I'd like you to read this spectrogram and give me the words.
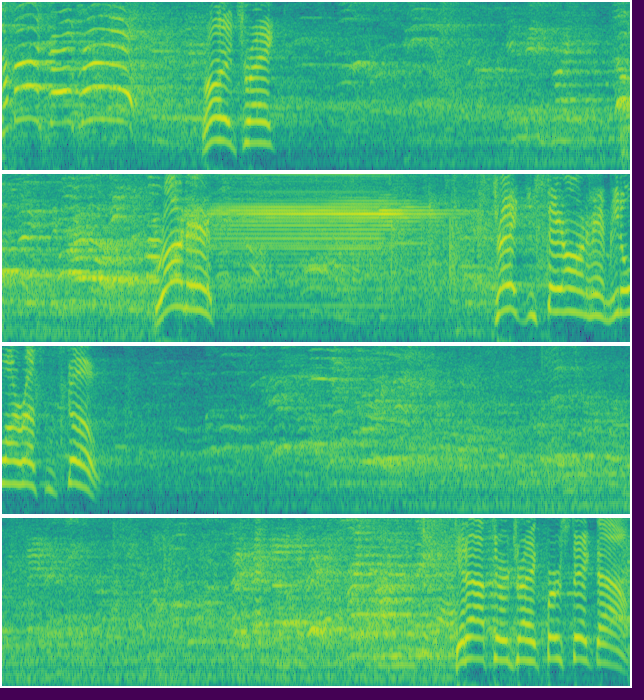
Come on, Drake, run it! Run it, Drake. Run it. Drake, you stay on him. He don't want to wrestle. Let's go. Get after Drake. First takedown.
